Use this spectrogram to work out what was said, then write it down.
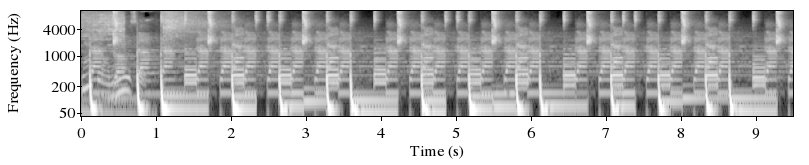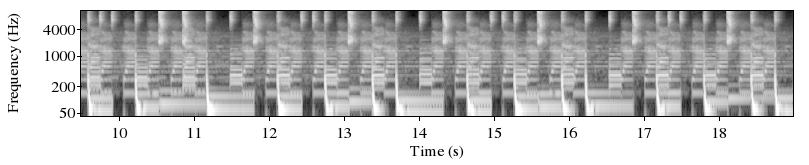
la la la la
